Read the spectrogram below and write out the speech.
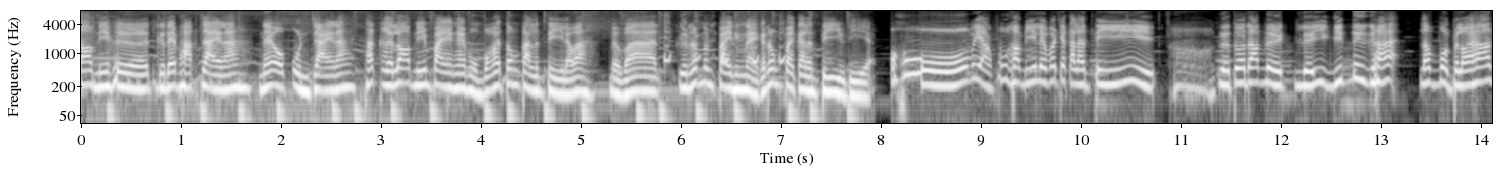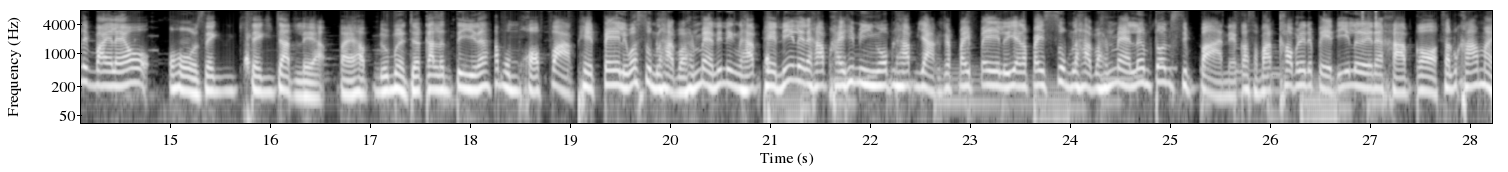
รอบนี้คือคือได้พักใจนะ ได้อบอุ่นใจนะ ถ้าเกิดรอบนี้ไปยังไงผมก็ต้องการันตีแล้วอะแบบว่าคือถ้ามันไปถึงไหนก็ต้องไปการันตีอยู่ดีอะโอ้โห ไม่อยากพูดคำนี้เลยว่าจะการันตี เหลือตัวดำเหลือเหลืออีกนิดนึงฮะเราหมดไปร้อยห้าสิบใบแล้ว โอ้โหเซ็งเซ็งจัดเลยอะไปครับ ดูเหมือนจะการันตีนะถ้าผมขอฝากเพจเปย์หรือว่าสุ่มรหัสบอลทันแมนนิดนึงนะครับเพจนี้เลยนะครับใครที่มีงบนะครับอยากจะไปเปย์หรืออยากจะไปสุ่มรหัสบอลทันแมนเริ่มต้น 10 บาทเนี่ยก็สามารถเข้าไปได้ในเพจนี้เลยนะครับก็สำหรับลูกค้าใหม่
